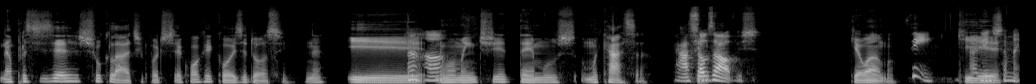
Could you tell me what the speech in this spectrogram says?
Não precisa ser chocolate, pode ser qualquer coisa doce, né? E normalmente temos uma caça, Caça sim. aos ovos. que eu amo, Sim, que a gente também.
